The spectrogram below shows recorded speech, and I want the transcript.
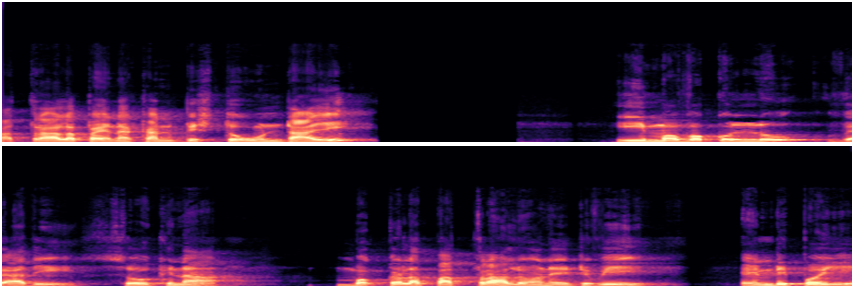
పత్రాలపైన కనిపిస్తూ ఉంటాయి. ఈ మొవ్వకుళ్ళు వ్యాధి సోకిన మొక్కల పత్రాలు అనేటివి ఎండిపోయి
